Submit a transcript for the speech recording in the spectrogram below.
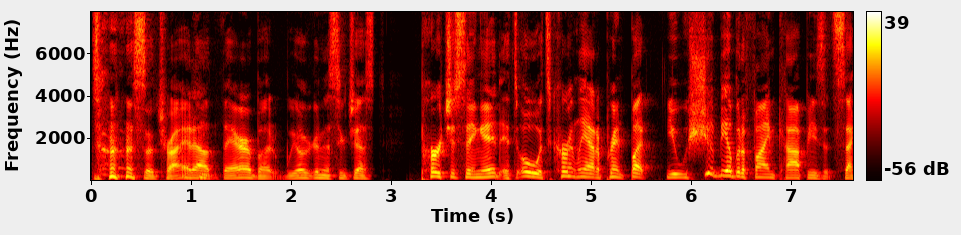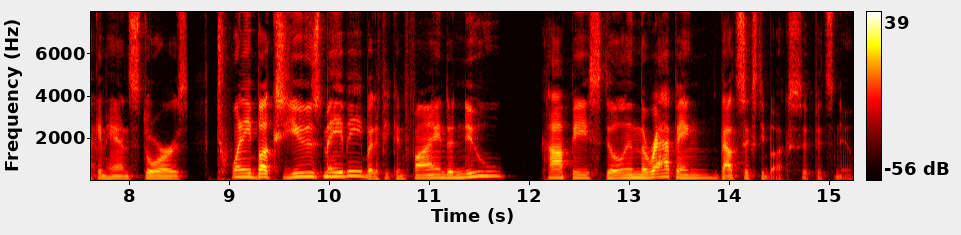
so try it out there, but we are going to suggest purchasing it. It's oh, it's currently out of print, but you should be able to find copies at secondhand stores. 20 bucks used maybe, but if you can find a new copy still in the wrapping, about 60 bucks if it's new.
